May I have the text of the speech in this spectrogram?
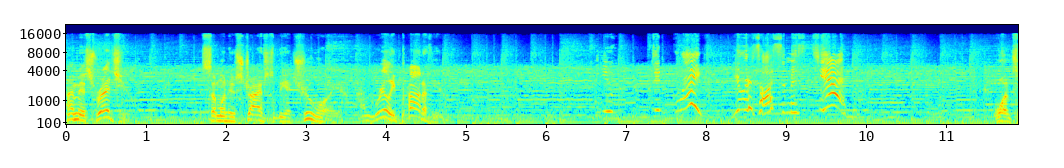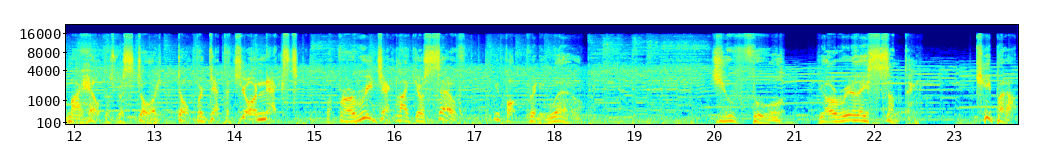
I misread you. As someone who strives to be a true warrior, I'm really proud of you. You did great! You're as awesome as Tien! Once my health is restored, don't forget that you're next. But for a reject like yourself, you fought pretty well. You fool. You're really something. Keep it up.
